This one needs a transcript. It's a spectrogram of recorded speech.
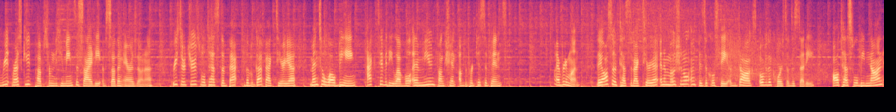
re- rescued pups from the Humane Society of Southern Arizona. Researchers will test the, ba- the gut bacteria, mental well being, activity level, and immune function of the participants every month. They also test the bacteria and emotional and physical state of the dogs over the course of the study. All tests will be non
